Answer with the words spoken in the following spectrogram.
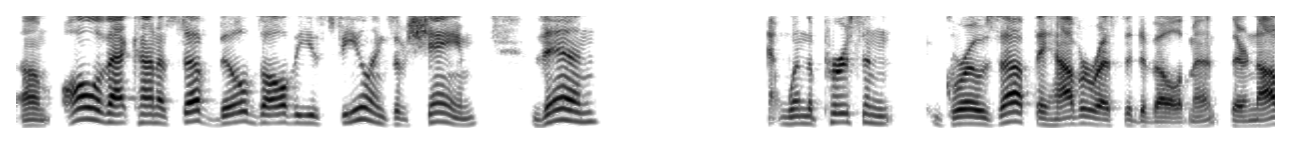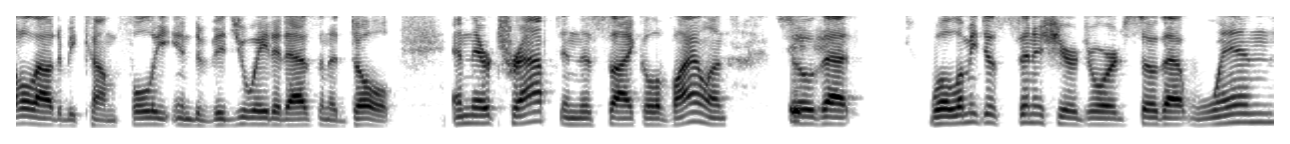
Um, all of that kind of stuff builds all these feelings of shame. Then when the person grows up, they have arrested development. They're not allowed to become fully individuated as an adult, and they're trapped in this cycle of violence. So it, that, well, let me just finish here, George. So that when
